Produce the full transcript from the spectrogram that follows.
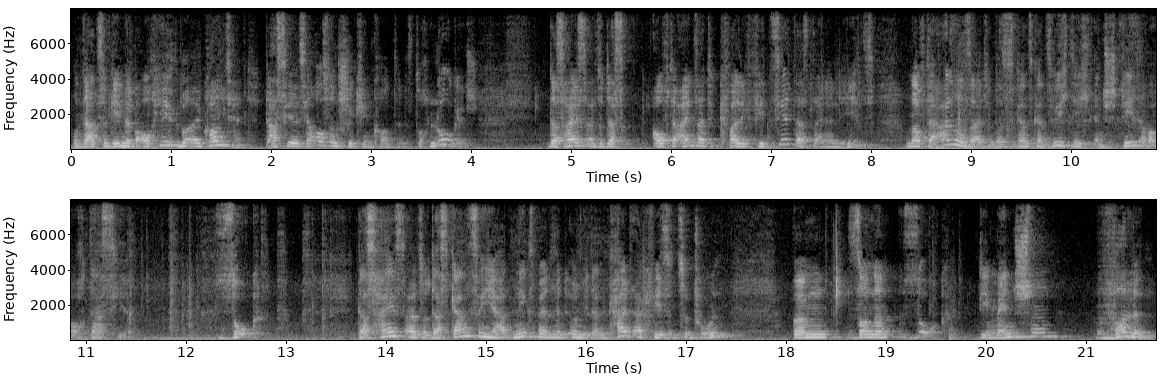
Und dazu geben wir aber auch hier überall Content. Das hier ist ja auch so ein Stückchen Content, ist doch logisch. Das heißt also, dass auf der einen Seite qualifiziert das deine Leads und auf der anderen Seite, und das ist ganz, ganz wichtig, entsteht aber auch das hier. Sog. Das heißt also, das Ganze hier hat nichts mehr mit irgendwie dann Kaltakquise zu tun, ähm, sondern Sog. Die Menschen wollen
